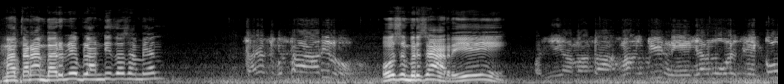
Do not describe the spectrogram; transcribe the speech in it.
Mataram baru nih Belandi toh sampean Saya sumber sehari loh. oh Sumber Sari Oh, iya masa nah gini yang nulis itu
